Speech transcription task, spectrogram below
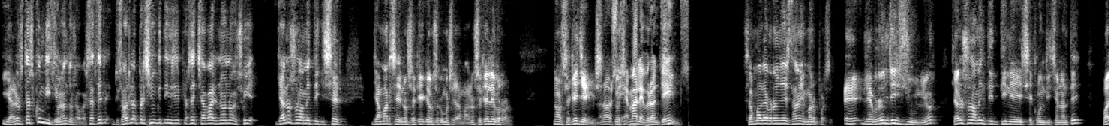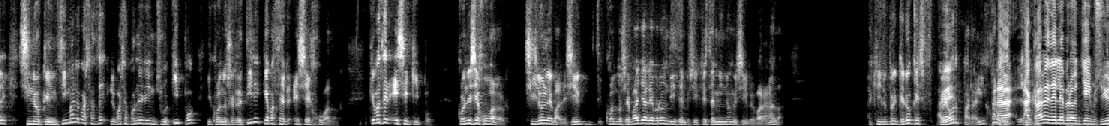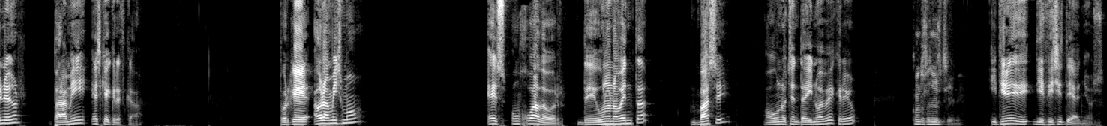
Y ya lo estás condicionando, o sea, vas a hacer. ¿Tú sabes la presión que tienes para ese chaval? No, no, eso ya, no solamente ser, llamarse no sé qué, que no sé cómo se llama, no sé qué LeBron, no sé qué James. No, no, se sé- llama LeBron James. Se llama LeBron James también. Bueno, pues eh, LeBron James Jr. ya no solamente tiene ese condicionante, ¿vale? Sino que encima le vas a hacer, le vas a poner en su equipo y cuando se retire, ¿qué va a hacer ese jugador? ¿Qué va a hacer ese equipo con ese jugador? Si no le vale, si cuando se vaya LeBron dicen, pues si es que este a mí no me sirve para nada. Aquí yo creo que es peor ver, para el hijo. Para de- la clave de LeBron James Jr., para mí, es que crezca. Porque ahora mismo es un jugador de 1,90 base, o 1,89 creo, ¿Cuántos años tiene? y tiene 17 años.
